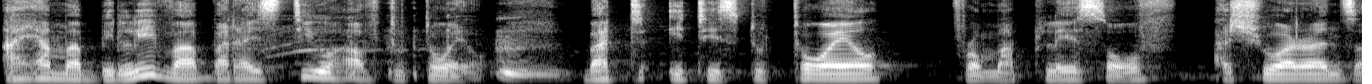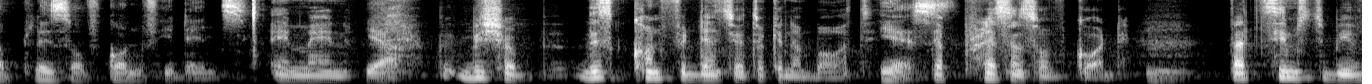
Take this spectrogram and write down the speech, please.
I am a believer, but I still have to toil. But it is to toil from a place of assurance, a place of confidence. Amen. Yeah. Bishop, this confidence you're talking about, Yes. the presence of God, that seems to be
